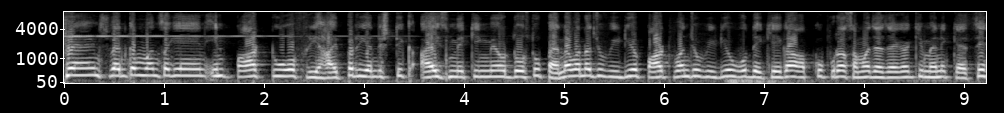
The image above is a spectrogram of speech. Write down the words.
Friends welcome once again in part two of hyper realistic eyes making में। और दोस्तों, पहला वाला जो वीडियो पार्ट वन जो वीडियो वो देखिएगा, आपको पूरा समझ आ जाएगा कि मैंने कैसे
